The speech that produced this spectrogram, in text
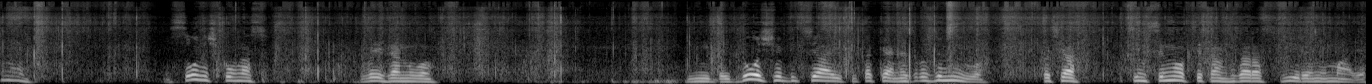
Ну, і сонечко у нас виглянуло. Ніби й дощ обіцяють і таке незрозуміло. Хоча цим синоптикам зараз віри немає.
